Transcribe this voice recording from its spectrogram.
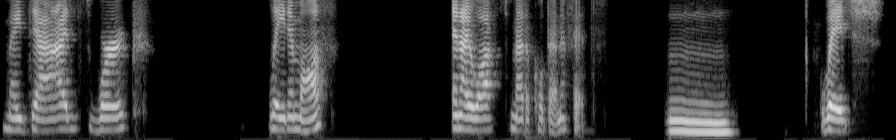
my dad's work laid him off and I lost medical benefits, Mm. which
